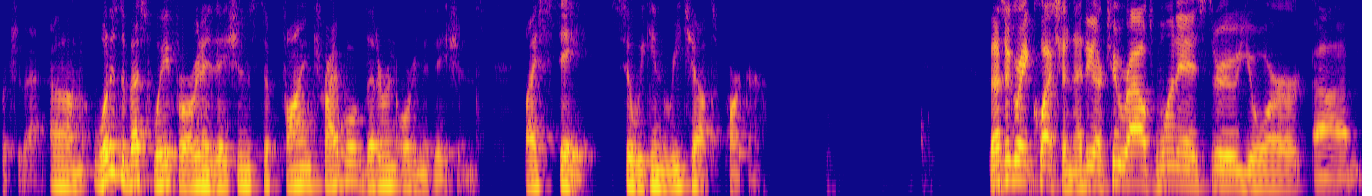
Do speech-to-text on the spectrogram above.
butcher that. Um, what is the best way for organizations to find tribal veteran organizations by state so we can reach out to partner? That's a great question. I think there are two routes. One is through your um,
